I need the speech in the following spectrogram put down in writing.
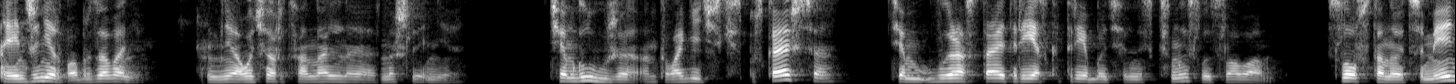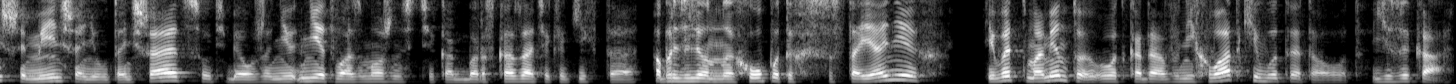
Я инженер по образованию. У меня очень рациональное мышление. Чем глубже онтологически спускаешься, тем вырастает резко требовательность к смыслу и словам. Слов становится меньше, меньше, они утоньшаются, у тебя уже не, нет возможности как бы рассказать о каких-то определенных опытах и состояниях. И в этот момент, вот когда в нехватке вот этого вот языка,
